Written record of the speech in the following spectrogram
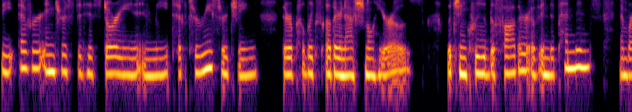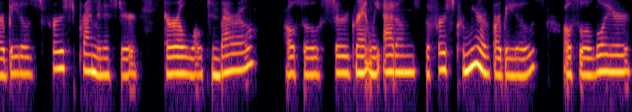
The ever interested historian in me took to researching the Republic's other national heroes, which include the father of independence and Barbados' first prime minister, Errol Walton Barrow, also Sir Grantley Adams, the first Premier of Barbados, also a lawyer,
